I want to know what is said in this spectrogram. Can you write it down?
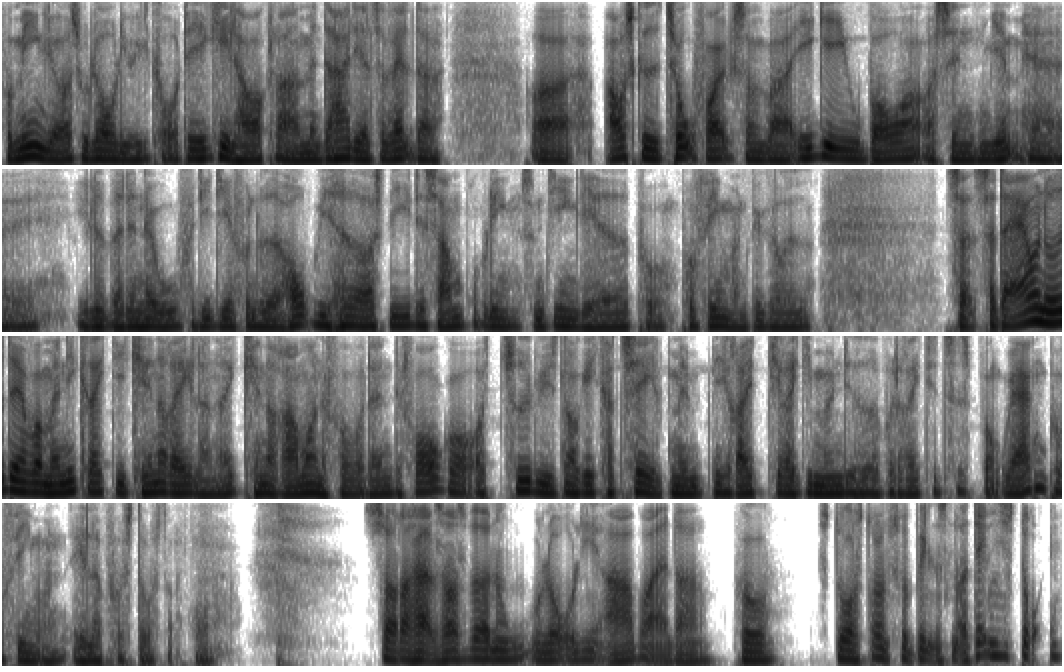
formentlig også ulovlige vilkår. Det er ikke helt afklaret, men der har de altså valgt at, at afskede to folk, som var ikke EU-borgere, og sende dem hjem her øh, i løbet af den her uge, fordi de har fundet ud af, at vi havde også lige det samme problem, som de egentlig havde på, på Femern-byggeriet. Så, så der er jo noget der, hvor man ikke rigtig kender reglerne, og ikke kender rammerne for, hvordan det foregår, og tydeligvis nok ikke har talt med de, de rigtige myndigheder på det rigtige tidspunkt, hverken på Femern eller på Storstrømsbroen. Så der har altså også været nogle ulovlige arbejdere på Storstrømsforbindelsen, og den historie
